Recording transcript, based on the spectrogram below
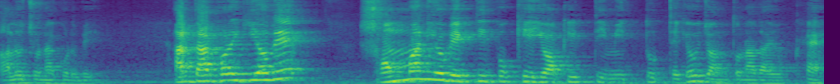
আলোচনা করবে। আর তারপরে কি হবে? সম্মানীয় ব্যক্তির পক্ষে এই অকীর্তি মৃত্যুর থেকেও যন্ত্রণাদায়ক। হ্যাঁ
